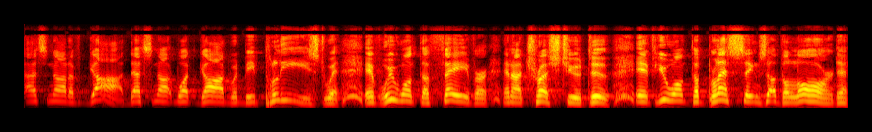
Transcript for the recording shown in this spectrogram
That's not of God. That's not what God would be pleased with. If we want the favor, and I trust you do, if you want the blessings of the Lord,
